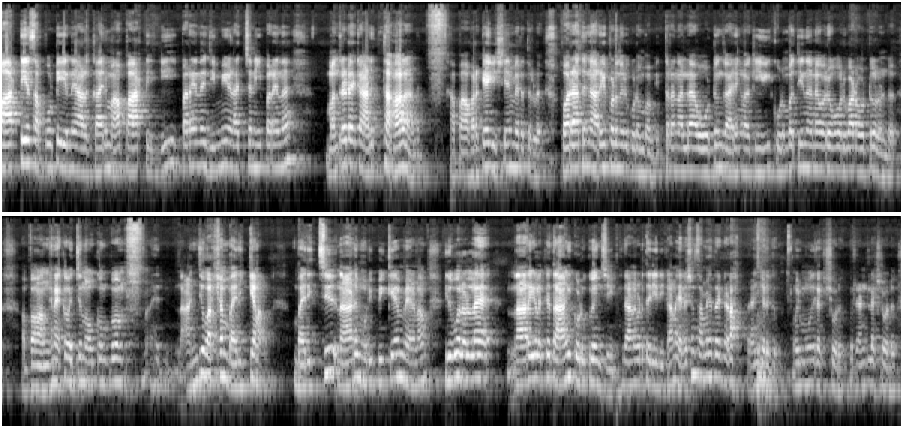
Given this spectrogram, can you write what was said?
പാർട്ടിയെ സപ്പോർട്ട് ചെയ്യുന്ന ആൾക്കാരും ആ പാർട്ടി ഈ പറയുന്ന ജിമ്മിയുടെ അച്ഛൻ ഈ പറയുന്ന മന്ത്രിയുടെയൊക്കെ അടുത്ത ആളാണ്. അപ്പോൾ അവർക്കേ വിഷയം വരത്തുള്ളൂ. പോരാത്തിന് അറിയപ്പെടുന്ന ഒരു കുടുംബം ഇത്ര നല്ല വോട്ടും കാര്യങ്ങളൊക്കെ ഈ കുടുംബത്തിൽ നിന്ന് തന്നെ ഓരോ ഒരുപാട് വോട്ടുകളുണ്ട്. അപ്പോൾ അങ്ങനെയൊക്കെ വെച്ച് നോക്കുമ്പോൾ അഞ്ച് വർഷം ഭരിക്കണം. ഭരിച്ച് നാട് മുടിപ്പിക്കുകയും വേണം. ഇതുപോലുള്ള നാറികൾക്ക് താങ്ങി കൊടുക്കുകയും ചെയ്യും. ഇതാണ് ഇവിടുത്തെ രീതി. കാരണം ഇലക്ഷൻ സമയത്തൊക്കെ എടാ ഒരു അഞ്ചെടുക്കും ഒരു മൂന്ന് ലക്ഷം എടുക്കും. ഒരു രണ്ട് ലക്ഷം എടുക്കും.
